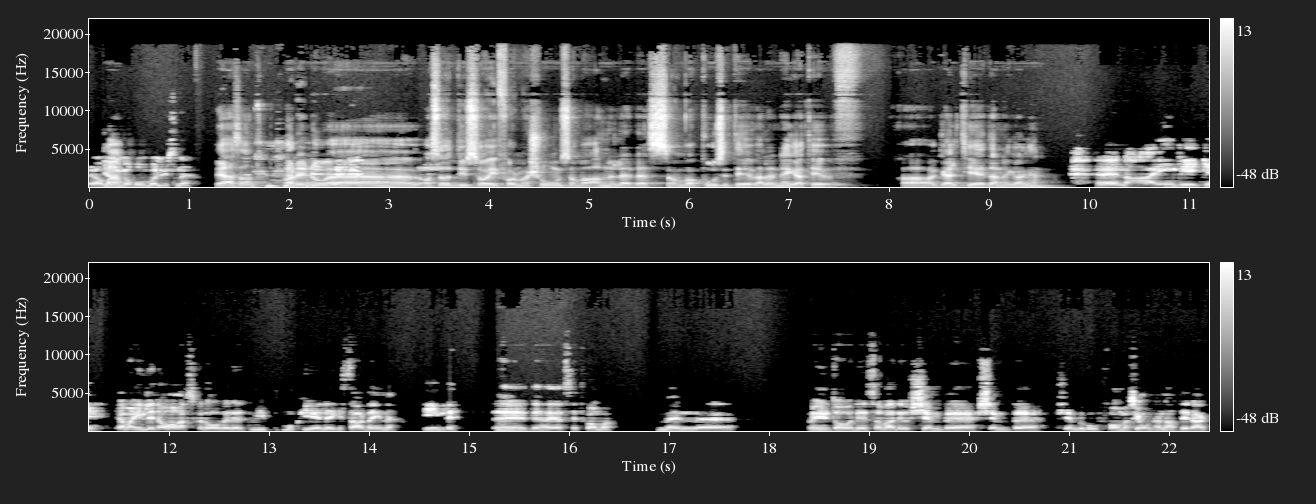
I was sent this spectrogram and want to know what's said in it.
Det Ja. meg med romerlysene. Ja, sant. Var det noe uh, altså, du så i formasjon som var annerledes, som var positiv eller negativ fra Galtier denne gangen? Eh, nei, egentlig ikke. Jeg var egentlig litt overrasket over at Mokiele ikke starta inne. Egentlig. Det, Mm. det har jeg sett for meg. Men, eh, men utover det så var det jo kjempe, kjempe, kjempegod formasjon han hadde i dag.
